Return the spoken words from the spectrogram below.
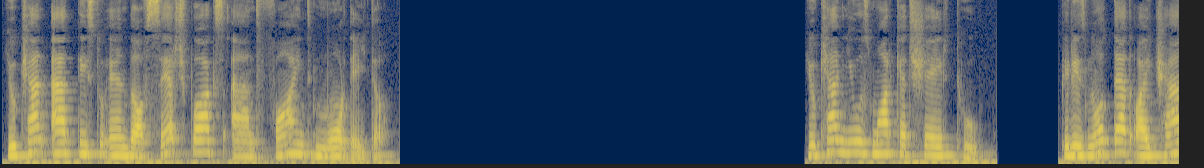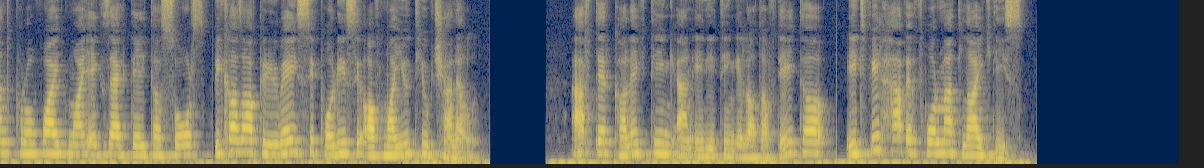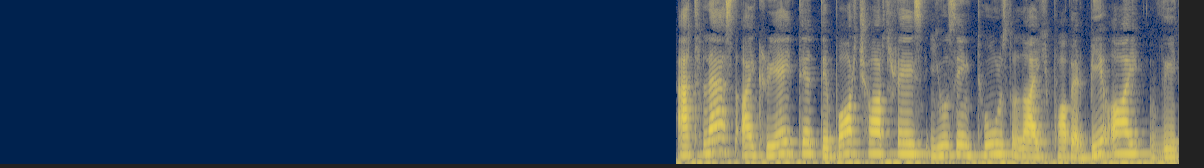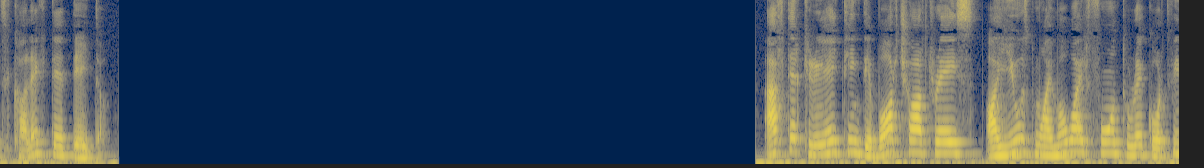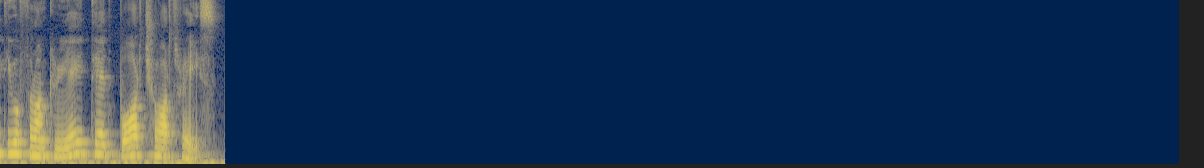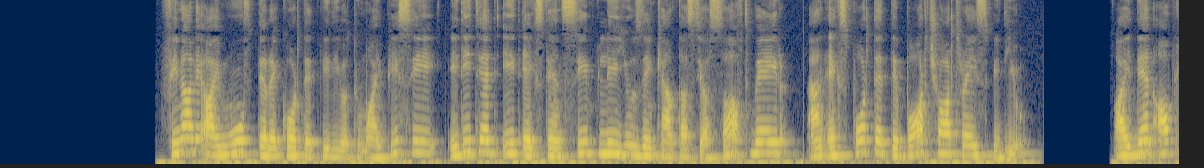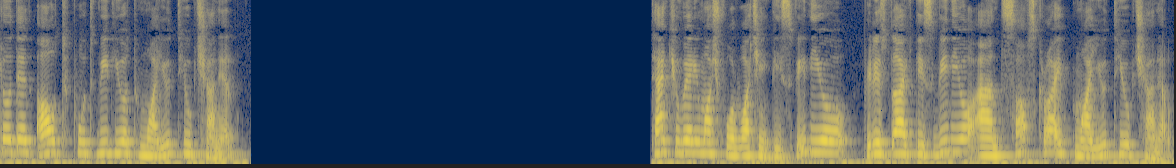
You can add this to end of search box and find more data. You can use market share too. Please note that I can't provide my exact data source because of privacy policy of my YouTube channel. After collecting and editing a lot of data, it will have a format like this. At last, I created the bar chart race using tools like Power BI with collected data. After creating the bar chart race, I used my mobile phone to record video from created bar chart race. Finally, I moved the recorded video to my PC, edited it extensively using Camtasia software, and exported the bar chart race video. I then uploaded output video to my YouTube channel. Thank you very much for watching this video. Please like this video and subscribe my YouTube channel.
